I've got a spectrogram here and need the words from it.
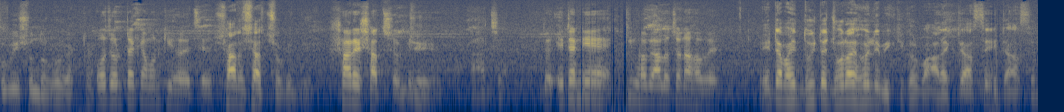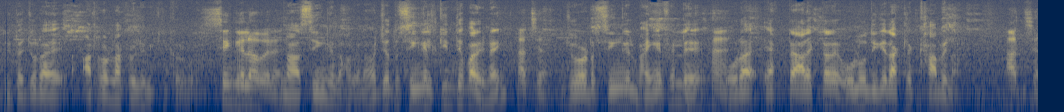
খুবই সুন্দর গরু একটা। ওজনটা কেমন কি হয়েছে? সাড়ে সাতশো কেজি। সাড়ে সাতশো কেজি। জি। আচ্ছা তো এটা নিয়ে কীভাবে আলোচনা হবে? এটা ভাই দুইটা জোড়ায় হইলে বিক্রি করব। আরেকটা আছে এটা আছে দুইটা জোড়ায় আঠারো লাখ হইলে বিক্রি করব। সিঙ্গেল হবে না? না সিঙ্গেল হবে না। যেহেতু সিঙ্গেল কিনতে পারি নাই আচ্ছা। জোড়াটা সিঙ্গেল ভেঙে ফেললে হ্যাঁ। ওরা একটা আরেকটা অন্যদিকে রাখলে খাবে না। আচ্ছা।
